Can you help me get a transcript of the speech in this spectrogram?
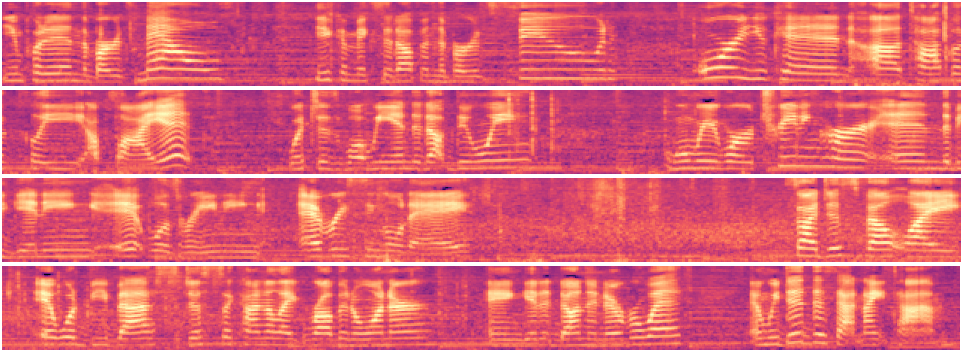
You can put it in the bird's mouth, you can mix it up in the bird's food, or you can uh, topically apply it, which is what we ended up doing. When we were treating her in the beginning, it was raining every single day. So I just felt like it would be best just to kind of like rub it on her and get it done and over with. And we did this at nighttime.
